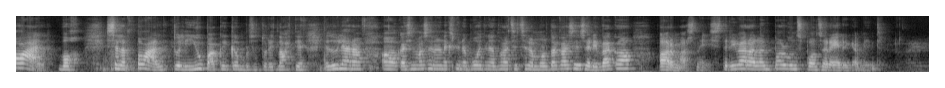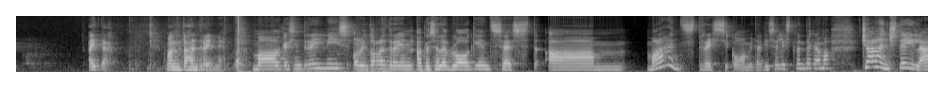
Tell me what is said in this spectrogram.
Pael, voh, selle pael tuli juba, kõik õmblused tulid lahti ja, tuli ära, aga siis ma sain õnneks minna poodi, nad vaatasid selle mul tagasi ja see oli väga armas neist. River Island, palun sponsoreerige mind. aitäh, ma nüüd lähen trenni. ma käisin trennis, oli tore trenn, aga selle vlogin, sest um, ma lähen stressi, kui ma midagi sellist pean tegema. Challenge teile,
